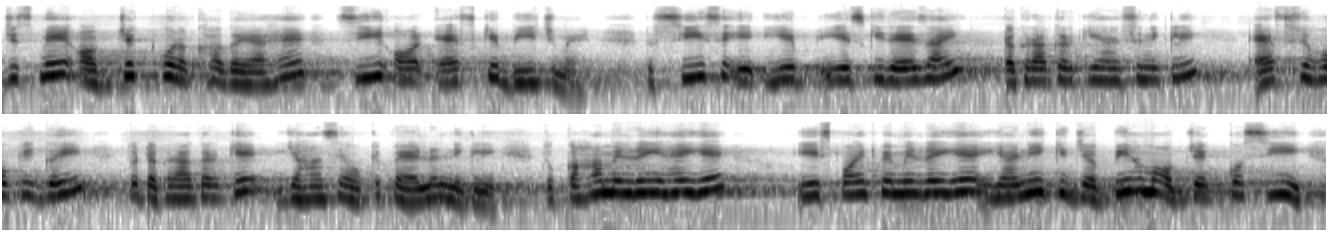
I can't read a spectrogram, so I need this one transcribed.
जिसमें ऑब्जेक्ट को रखा गया है, सी और एफ़ के बीच में। तो सी से ये ये इसकी रेज आई, टकरा करके यहाँ से निकली एफ़ से होके गई तो टकरा करके यहाँ से होके पैरेलल निकली। तो कहाँ मिल रही है ये ये? इस पॉइंट पे मिल रही है, यानी कि जब भी हम ऑब्जेक्ट को सी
